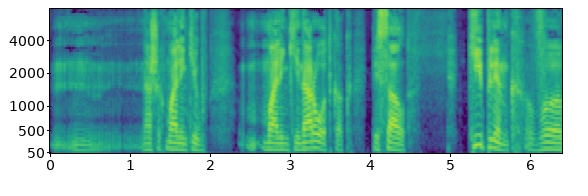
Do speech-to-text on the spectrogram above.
наших маленьких, маленький народ, как писал Киплинг в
